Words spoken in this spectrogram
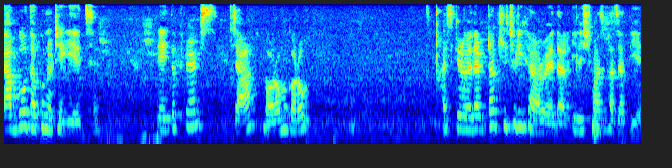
কাব্যও তখন উঠে গিয়েছে। এই তো ফ্রেন্ডস চা গরম গরম। আজকের ওয়েদারটা খিচুড়ি খাওয়ার ওয়েদার ইলিশ মাছ ভাজা দিয়ে।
